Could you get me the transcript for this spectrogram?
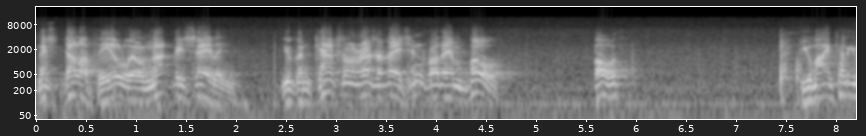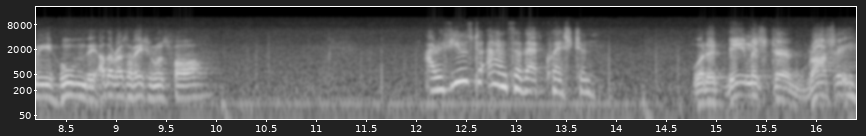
Miss Delafield will not be sailing. You can cancel a reservation for them both. Both? Do you mind telling me whom the other reservation was for? I refuse to answer that question. Would it be Mr. Grassi?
